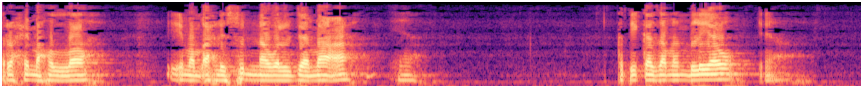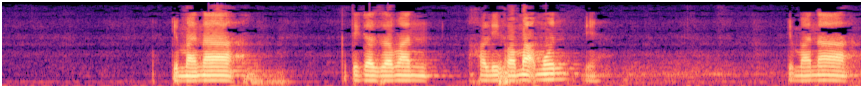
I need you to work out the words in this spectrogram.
rahimahullah Imam Ahli Sunnah wal Jamaah ya ketika zaman beliau ya di mana ketika zaman Khalifah Ma'mun ya di mana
